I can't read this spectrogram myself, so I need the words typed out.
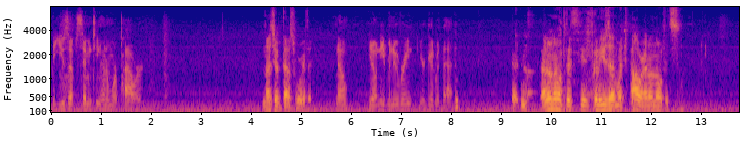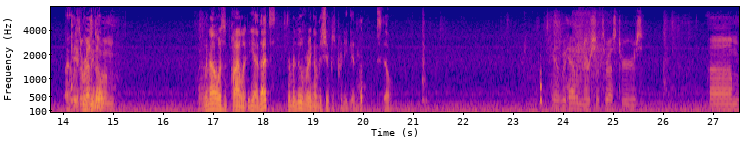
but use up 1,700 more power. Not sure if that's worth it. No, you don't need maneuvering. You're good with that. Uh, I don't know if that's it's going to use that much power. I don't know if it's. Because the rest do of know- them, When I was a pilot, yeah, that's the maneuvering on the ship is pretty good. Still, yes, we have inertia thrusters. Um,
